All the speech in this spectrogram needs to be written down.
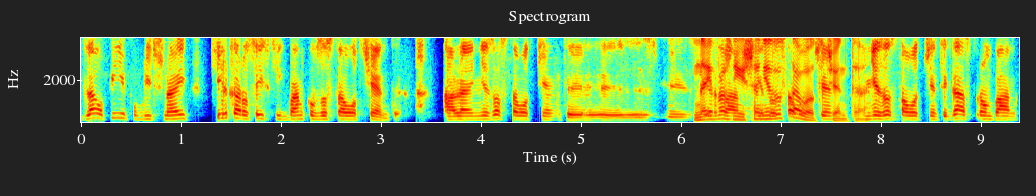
dla opinii publicznej kilka rosyjskich banków zostało odciętych, ale nie został odcięty Najważniejsze nie, nie zostało odcięte. Nie został odcięty Gazprom Bank,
